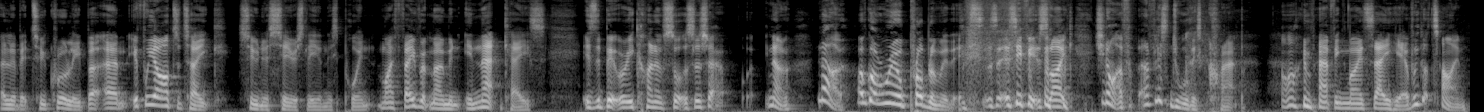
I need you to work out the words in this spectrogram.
a little bit too cruelly. But um, if we are to take Souness seriously in this point, my favourite moment in that case is the bit where he kind of sort of says, you know, no, I've got a real problem with this. As, as if it's like, do you know what? I've, I've listened to all this crap. I'm having my say here. Have we got time?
